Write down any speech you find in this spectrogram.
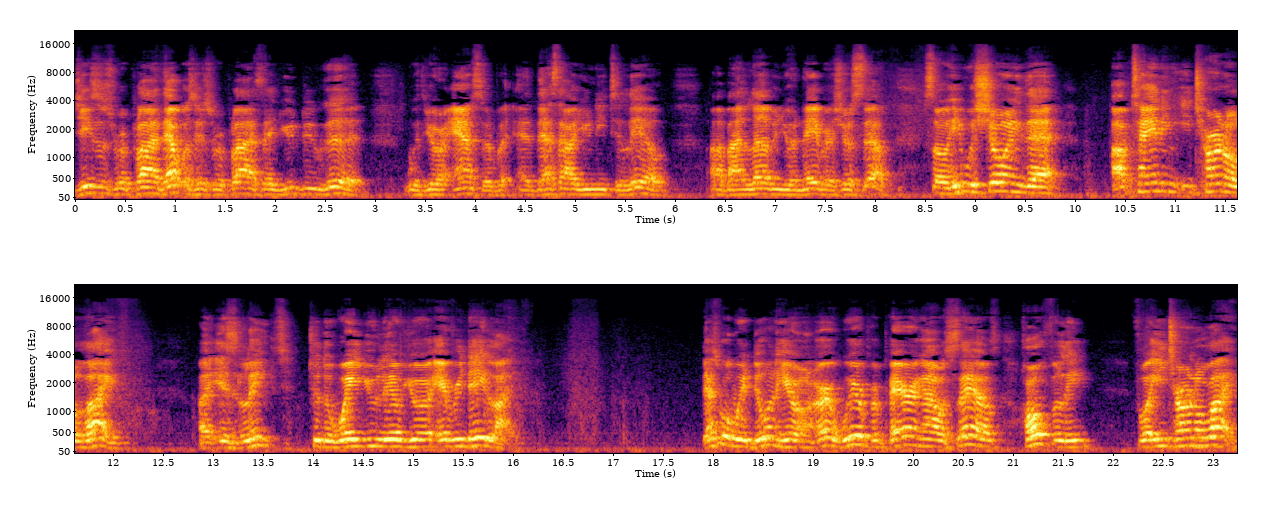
Jesus replied, that was his reply, said, you do good with your answer, but that's how you need to live uh, by loving your neighbor as yourself. So he was showing that obtaining eternal life uh, is linked to the way you live your everyday life. That's what we're doing here on earth. We're preparing ourselves, hopefully, for eternal life.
